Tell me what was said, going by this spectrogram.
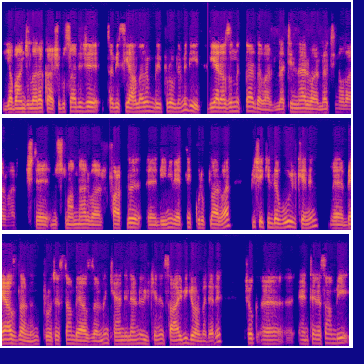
yabancılara karşı bu sadece tabii siyahların bir problemi değil. Diğer azınlıklar da var. Latinler var, Latinolar var. İşte Müslümanlar var. Farklı e, dini ve etnik gruplar var. Bir şekilde bu ülkenin e, beyazlarının, protestan beyazlarının kendilerini ülkenin sahibi görmeleri çok e, enteresan bir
